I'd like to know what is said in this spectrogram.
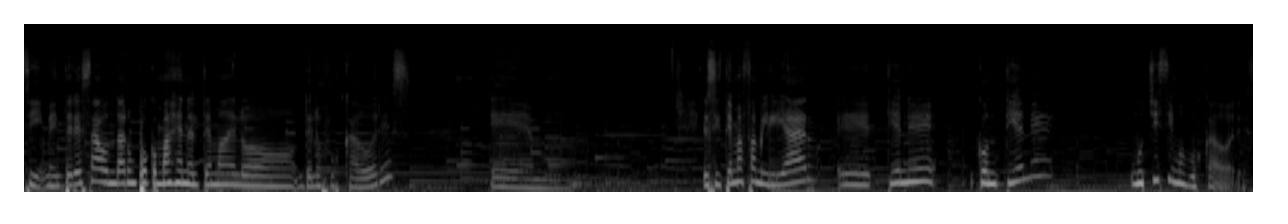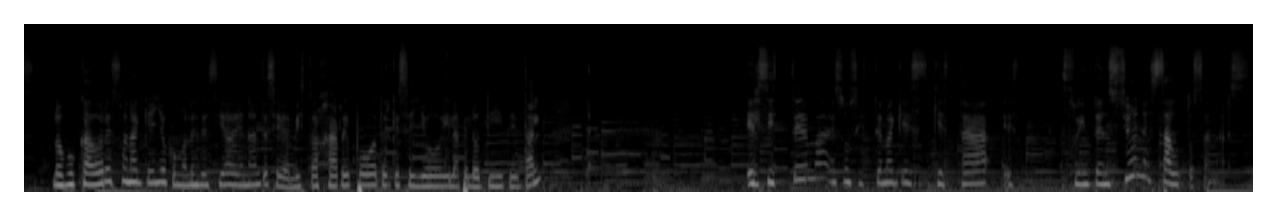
sí, me interesa ahondar un poco más en el tema de, lo- de los buscadores. Eh, el sistema familiar eh, tiene, contiene muchísimos buscadores. Los buscadores son aquellos, como les decía bien antes, si habían visto a Harry Potter, qué sé yo, y la pelotita y tal. El sistema es un sistema que, es, que está, es- su intención es autosanarse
